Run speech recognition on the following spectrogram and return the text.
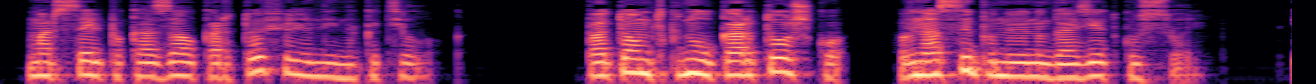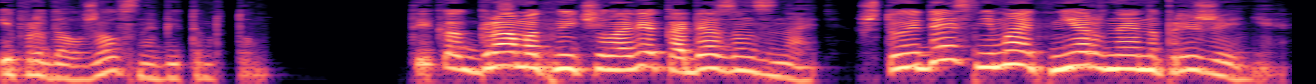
— Марсель показал картофелиный на котелок. Потом ткнул картошку в насыпанную на газетку соль и продолжал с набитым ртом. «Ты, как грамотный человек, обязан знать, что еда снимает нервное напряжение,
